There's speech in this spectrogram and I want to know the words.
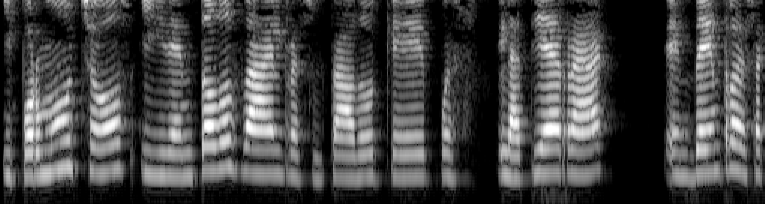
y por muchos y en todos da el resultado que pues la Tierra en, dentro de esa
